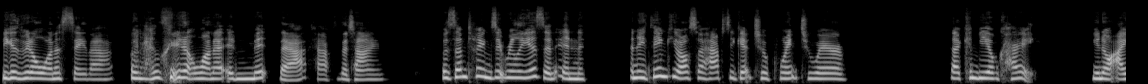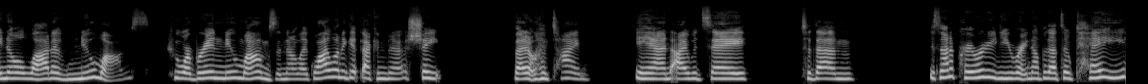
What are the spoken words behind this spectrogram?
because we don't want to say that. we don't want to admit that half the time. But sometimes it really isn't. And and I think you also have to get to a point to where that can be okay. You know, I know a lot of new moms who are brand new moms and they're like, well, I want to get back into shape, but I don't have time. And I would say, to them, it's not a priority to you right now, but that's okay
